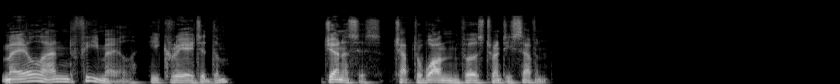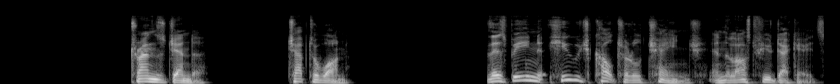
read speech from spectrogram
Male and female, he created them. Genesis chapter 1 verse 27. Transgender. Chapter 1 there's been huge cultural change in the last few decades.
